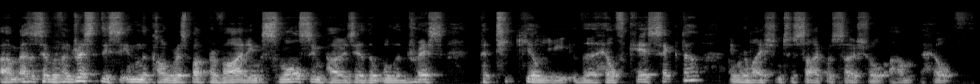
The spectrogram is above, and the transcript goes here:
um, as I said, we've addressed this in the Congress by providing small symposia that will address particularly the healthcare sector in relation to psychosocial um, health.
